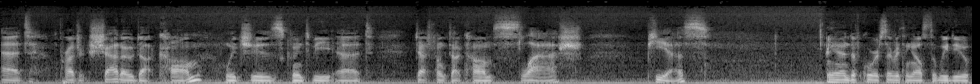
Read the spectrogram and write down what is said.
at projectshadow.com, which is going to be at dashpunk.com slash PS. And of course, everything else that we do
